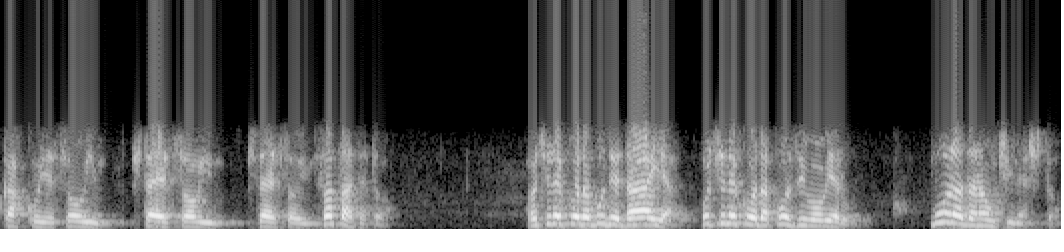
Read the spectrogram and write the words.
kako je s ovim, šta je s ovim, šta je s ovim, svatate to. Hoće neko da bude daja, hoće neko da poziva u vjeru. Mora da nauči nešto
